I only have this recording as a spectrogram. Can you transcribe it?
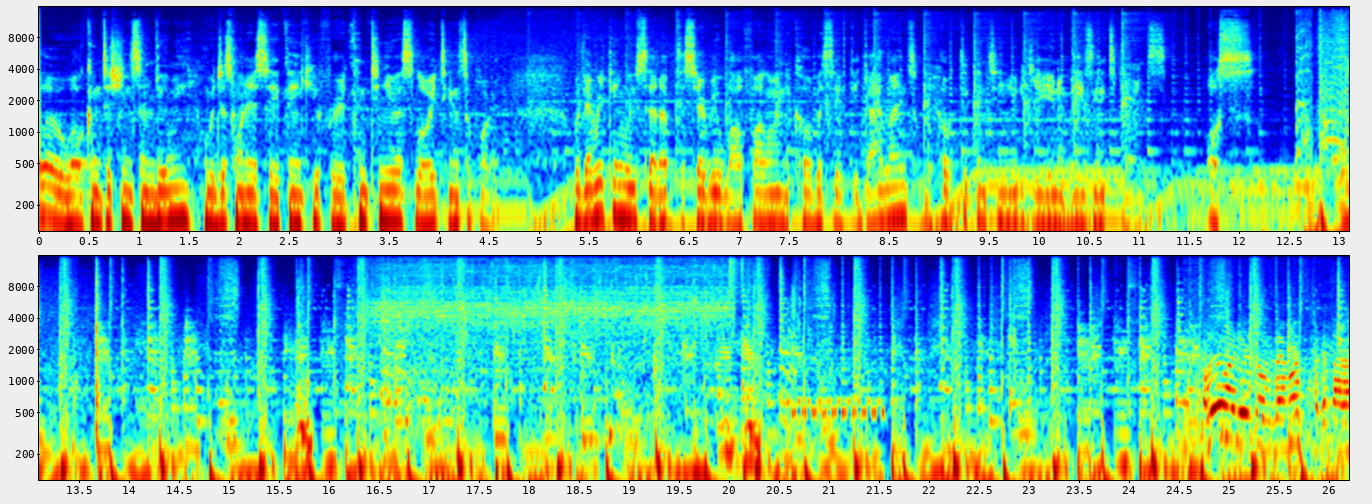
Hello, welcome to Shinsengumi. We just wanted to say thank you for your continuous loyalty and support. With everything we've set up to serve you while following the COVID safety guidelines, we hope to continue to give you an amazing experience. Os. Hola, ありがとうございます。博多ラ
